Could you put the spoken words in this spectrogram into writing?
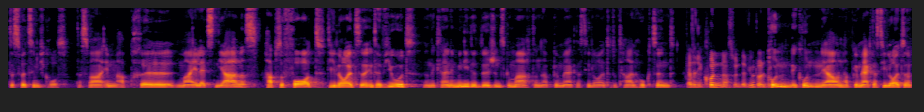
das wird ziemlich groß. Das war im April, Mai letzten Jahres. Habe sofort die Leute interviewt, eine kleine Mini-Diligence gemacht und habe gemerkt, dass die Leute total hooked sind. Also die Kunden hast du interviewt? Oder die Kunden, den Kunden, ja. Und habe gemerkt, dass die Leute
